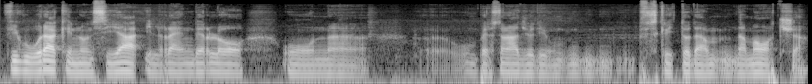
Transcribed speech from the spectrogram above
figura che non sia il renderlo un, eh, un personaggio un- scritto da, da moccia.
